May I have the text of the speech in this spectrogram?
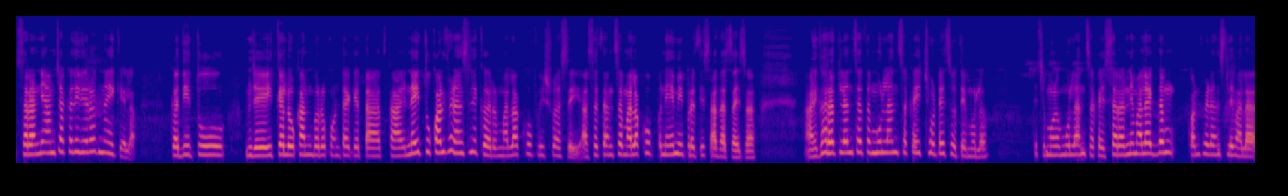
सरांनी आमच्या कधी विरोध नाही केला. कधी तू म्हणजे इतक्या लोकांबरोबर कॉन्टॅक्ट येतात काय? नाही तू कॉन्फिडन्सली कर. मला खूप विश्वास आहे. असं त्यांचं मला खूप नेहमी प्रतिसाद असायचा. आणि घरातल्यांचं तर मुलांचं काही छोटेच होते मुलं. त्याच्यामुळे मुलांचं काही सरांनी मला एकदम कॉन्फिडन्सली मला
